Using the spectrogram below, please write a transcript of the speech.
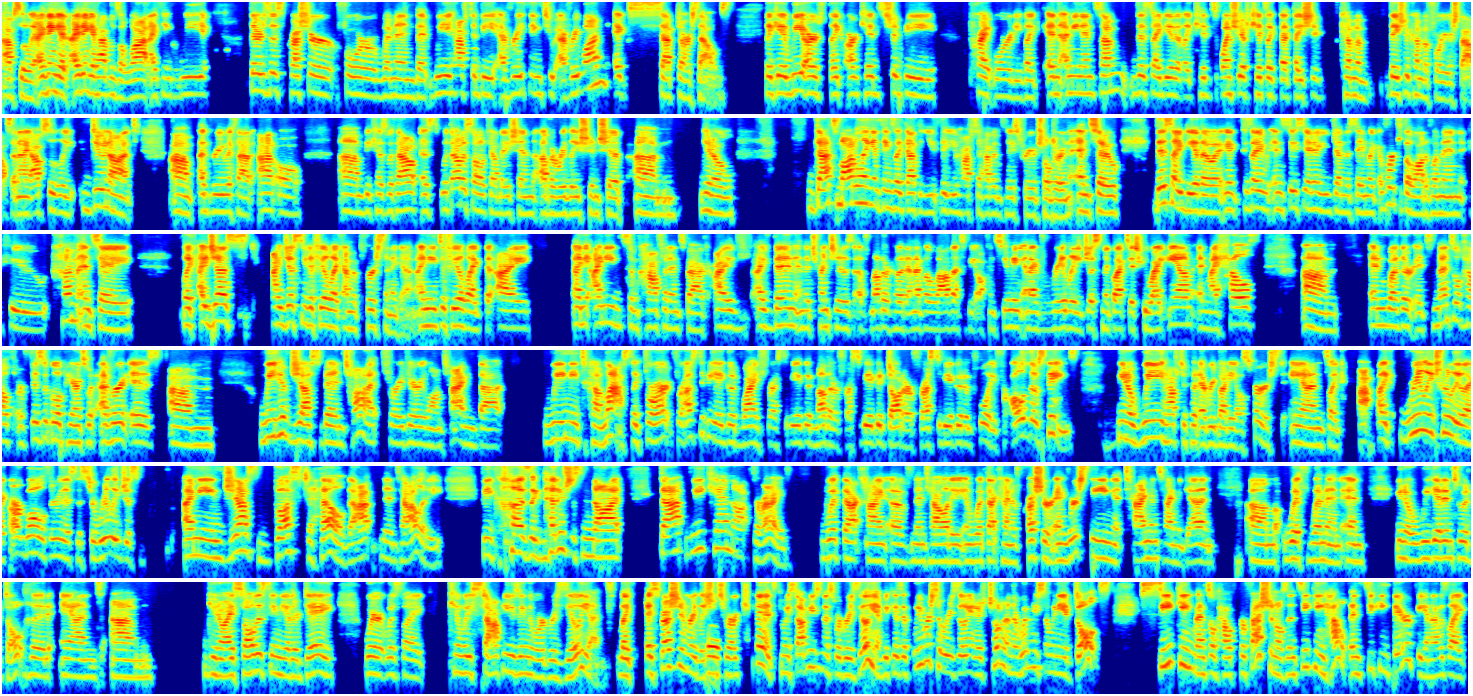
Absolutely. I think it I think it happens a lot. I think we there's this pressure for women that we have to be everything to everyone except ourselves. Like we are like our kids should be priority like and i mean in some this idea that like kids once you have kids like that they should come a, they should come before your spouse and i absolutely do not um, agree with that at all um, because without as without a solid foundation of a relationship um, you know that's modeling and things like that that you that you have to have in place for your children and so this idea though because i and stacy i know you've done the same like i've worked with a lot of women who come and say like i just I just need to feel like I'm a person again. I need to feel like that I I, I need some confidence back. I've I've been in the trenches of motherhood and I've allowed that to be all consuming and I've really just neglected who I am and my health. Um, and whether it's mental health or physical appearance, whatever it is, um, we have just been taught for a very long time that we need to come last. Like for our for us to be a good wife for us to be a good mother for us to be a good daughter for us to be a good employee for all of those things mm-hmm. you know we have to put everybody else first. And like I, like really truly like our goal through this is to really just i mean just bust to hell that mentality because like that is just not that we cannot thrive with that kind of mentality and with that kind of pressure and we're seeing it time and time again um, with women. And you know we get into adulthood and um, you know i saw this thing the other day where it was like can we stop using the word resilient? Like especially in relation to our kids can we stop using this word resilient? Because if we were so resilient as children there wouldn't be so many adults seeking mental health professionals and seeking help and seeking therapy. And i was like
